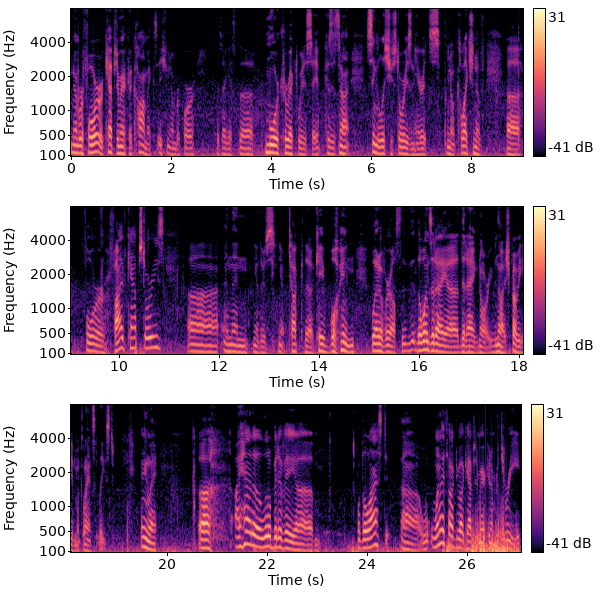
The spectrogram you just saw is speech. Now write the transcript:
number four, or Captain America Comics issue number four, is I guess the more correct way to say it because it's not single issue stories in here. It's you know a collection of uh, four or five Cap stories uh, and then you know there's you know Tuk the cave boy and whatever else. The, the ones that I uh, that I ignore even though I should probably give them a glance at least. Anyway uh, I had a little bit of a um, well, the last uh, when I talked about Captain America number three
